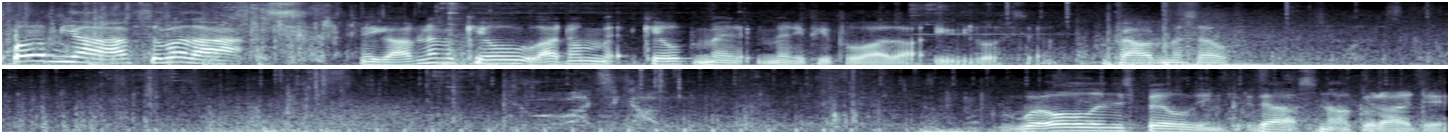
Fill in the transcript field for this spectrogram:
come yeah, have some of that. There you go. I've never killed. I don't kill many, many people like that usually. So I'm proud of myself. We're all in this building. That's not a good idea.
